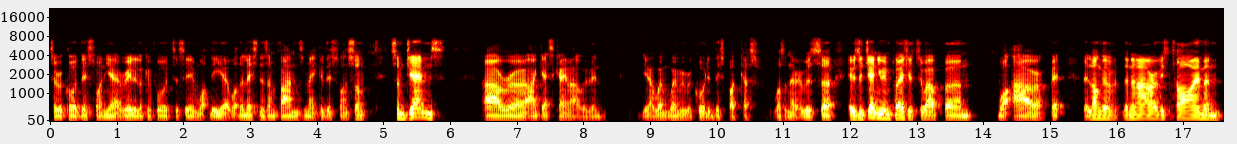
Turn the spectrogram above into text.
to record this one. Yeah, really looking forward to seeing what the uh, what the listeners and fans make of this one. Some some gems are uh, I guess came out within you know when when we recorded this podcast, wasn't there? It was uh, it was a genuine pleasure to have um, what hour a bit bit longer than an hour of his time and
